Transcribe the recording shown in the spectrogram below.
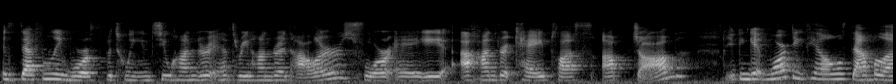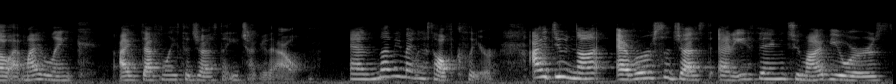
is definitely worth between $200 and $300 for a 100k plus up job. You can get more details down below at my link. I definitely suggest that you check it out. And let me make myself clear I do not ever suggest anything to my viewers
